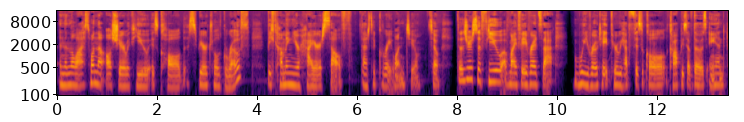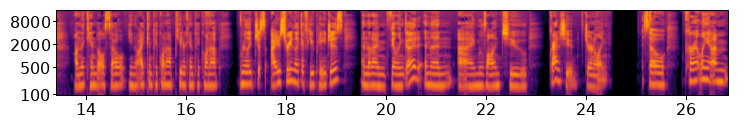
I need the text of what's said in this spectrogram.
And then the last one that I'll share with you is called Spiritual Growth Becoming Your Higher Self. That's a great one too. So, those are just a few of my favorites that we rotate through. We have physical copies of those and on the Kindle. So, you know, I can pick one up, Peter can pick one up. Really just, I just read like a few pages and then I'm feeling good. And then I move on to gratitude journaling. So currently I'm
